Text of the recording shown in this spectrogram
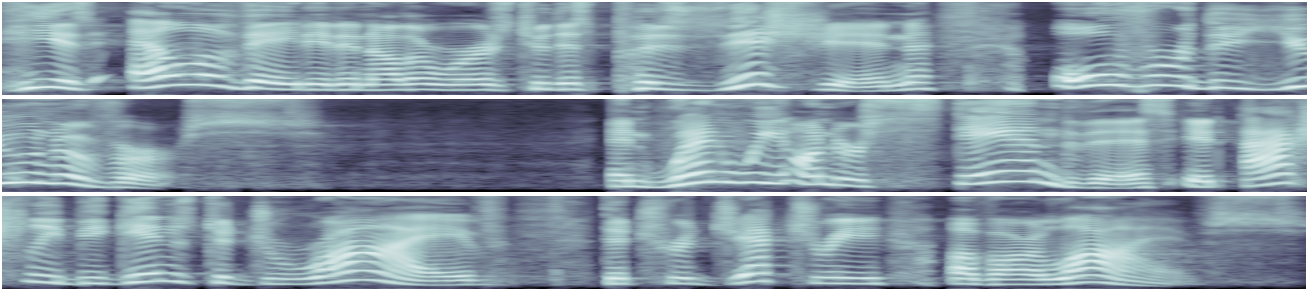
He is elevated, in other words, to this position over the universe. And when we understand this, it actually begins to drive the trajectory of our lives.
